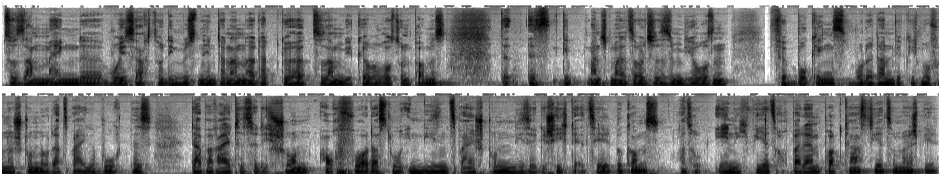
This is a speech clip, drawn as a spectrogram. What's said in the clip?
zusammenhängende, wo ich sage, so die müssen hintereinander, das gehört zusammen wie Currywurst und Pommes. Das, es gibt manchmal solche Symbiosen für Bookings, wo du dann wirklich nur für eine Stunde oder zwei gebucht bist. Da bereitest du dich schon auch vor, dass du in diesen zwei Stunden diese Geschichte erzählt bekommst. Also ähnlich wie jetzt auch bei deinem Podcast hier zum Beispiel.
